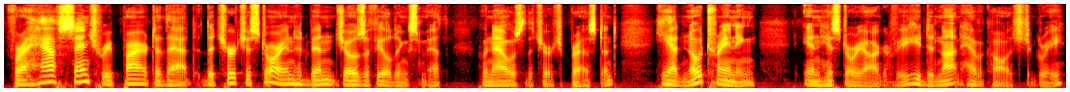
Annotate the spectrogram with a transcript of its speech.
For a half century prior to that, the church historian had been Joseph Fielding Smith, who now is the church president. He had no training in historiography, he did not have a college degree,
